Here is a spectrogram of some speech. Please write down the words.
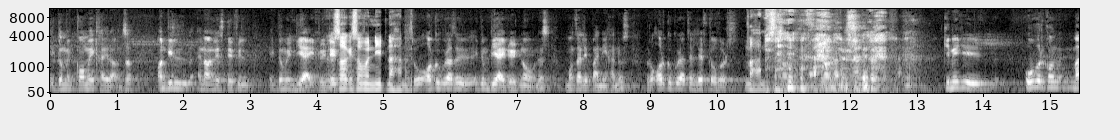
एकदमै कमै खाइरहेको हुन्छ until and unless they feel एकदमै डिहाइड्रेटेड सकेसम्म निट नखानु सो अर्को कुरा चाहिँ एकदम डिहाइड्रेट नहुनुहोस् मजाले पानी खानुहोस् र अर्को कुरा चाहिँ लेफ्ट ओभर्स नखानुहोस्। नखानुहोस्। किनकि ओभर कन्मा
